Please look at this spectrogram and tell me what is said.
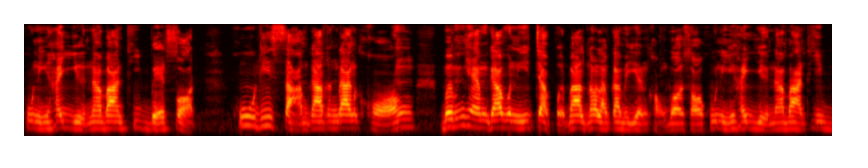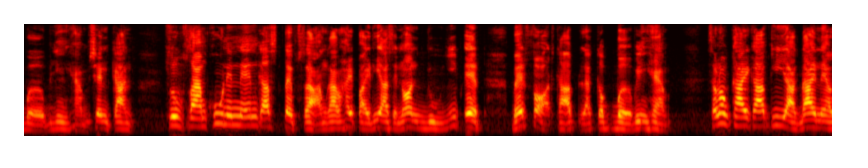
คู่นี้ให้ยืนหน้าบ้านที่เบสฟอร์ดคู่ที่ 3 ครับ ทางด้านของเบอร์มิงแฮมครับ วันนี้จะเปิดบ้านต้อนรับการไปเยือนของวอร์ซอคู่นี้ให้ยืนหน้าบ้านที่เบอร์มิงแฮมเช่นกัน สรุป3คู่เน้นๆครับสเต็ป3ครับให้ไปที่อาร์เซนอล U21 เบสฟอร์ดครับและก็เบอร์มิงแฮมสำหรับใครครับที่อยากได้แนว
